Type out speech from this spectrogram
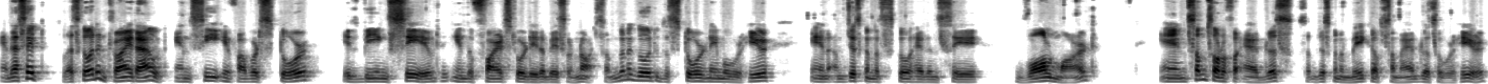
And that's it. Let's go ahead and try it out and see if our store is being saved in the Firestore database or not. So I'm going to go to the store name over here, and I'm just going to go ahead and say Walmart and some sort of an address. So I'm just going to make up some address over here.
